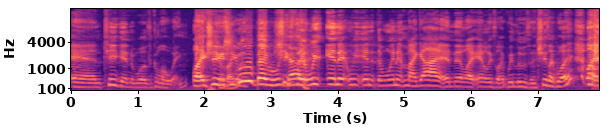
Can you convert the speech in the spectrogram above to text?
And Tegan was glowing, like she, She was she like, was, "Woo, baby, we she got said, it." "We in it, we in it to win it, my guy." And then like Annalise like, "We losing." She's like, "What?" Like,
